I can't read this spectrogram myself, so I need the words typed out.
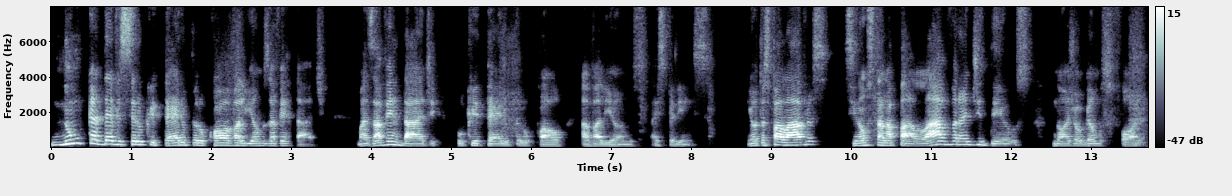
nunca deve ser o critério pelo qual avaliamos a verdade mas a verdade, o critério pelo qual avaliamos a experiência. Em outras palavras, se não está na palavra de Deus, nós jogamos fora.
